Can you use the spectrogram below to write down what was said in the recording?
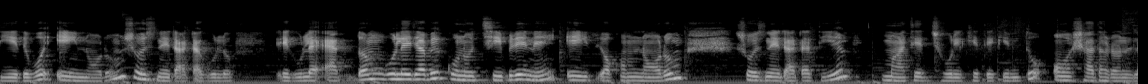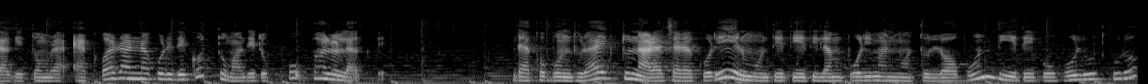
দিয়ে দেব এই নরম সজনে ডাঁটাগুলো। এগুলো একদম গলে যাবে, কোনো ছিবড়ে নেই, এই রকম নরম সজনে ডাঁটা দিয়ে। মাছের ঝোল খেতে কিন্তু অসাধারণ লাগে। তোমরা একবার রান্না করে দেখো, তোমাদেরও খুব ভালো লাগবে। দেখো বন্ধুরা, একটু নাড়াচাড়া করে এর মধ্যে দিয়ে দিলাম পরিমাণ মতো লবণ, দিয়ে দেব হলুদ গুঁড়ো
